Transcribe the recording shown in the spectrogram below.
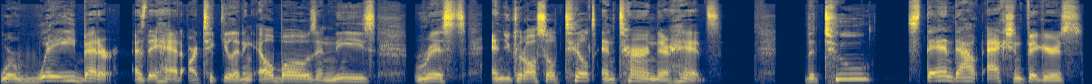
were way better as they had articulating elbows and knees, wrists, and you could also tilt and turn their heads. The two standout action figures,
